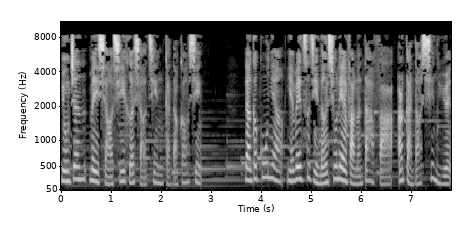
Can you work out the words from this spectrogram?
永贞为小溪和小静感到高兴，两个姑娘也为自己能修炼法轮大法而感到幸运。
